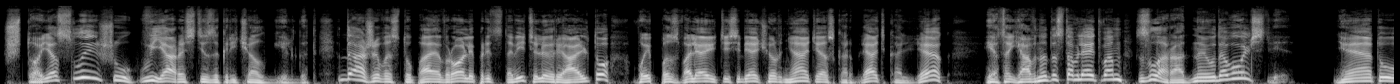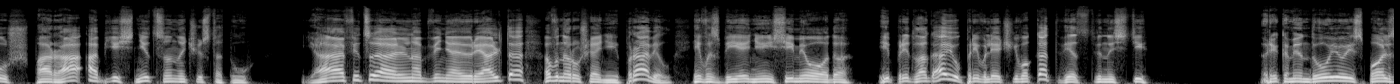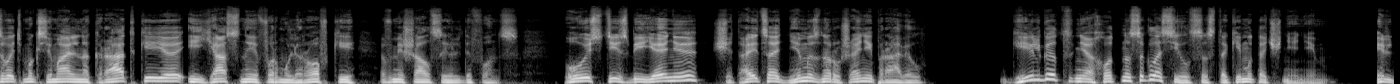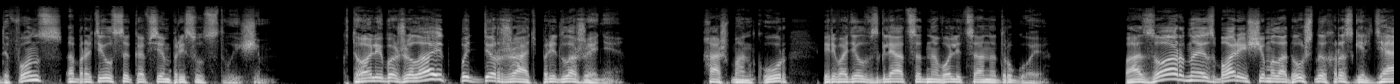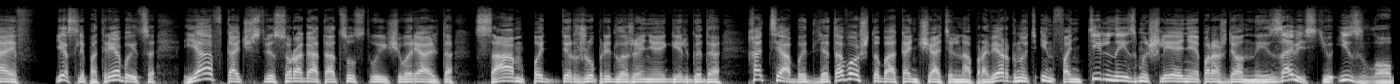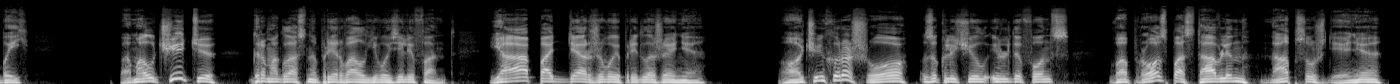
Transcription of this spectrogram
«Что я слышу?» — в ярости закричал Гильгот. «Даже выступая в роли представителя Риальто, вы позволяете себе очернять и оскорблять коллег, это явно доставляет вам злорадное удовольствие. Нет уж, пора объясниться на чистоту. Я официально обвиняю Реальта в нарушении правил и в избиении Симеода и предлагаю привлечь его к ответственности. «Рекомендую использовать максимально краткие и ясные формулировки», — вмешался Ильдефонс. «Пусть избиение считается одним из нарушений правил». Гильгот неохотно согласился с таким уточнением. Ильдефонс обратился ко всем присутствующим. «Кто-либо желает поддержать предложение?» Хашманкур переводил взгляд с одного лица на другое. «Позорное сборище малодушных разгильдяев! Если потребуется, я в качестве суррогата отсутствующего реальта сам поддержу предложение Гильгода, хотя бы для того, чтобы окончательно опровергнуть инфантильные измышления, порожденные завистью и злобой». «Помолчите!» — громогласно прервал его Зелефант. «Я поддерживаю предложение». «Очень хорошо», — заключил Ильдефонс. «Вопрос поставлен на обсуждение».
